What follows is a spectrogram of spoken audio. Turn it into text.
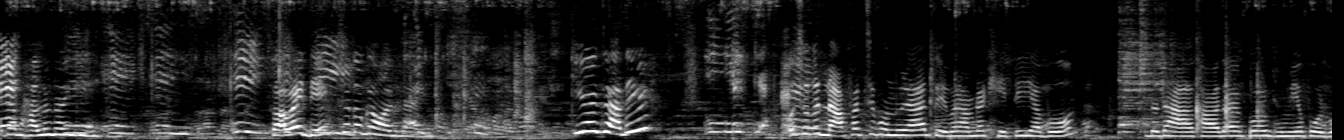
এটা ভালো নয় কি সবাই দেখছে তোকে অনলাইন কি হয়েছে, আদি? ও শুধু লাফাচ্ছে বন্ধুরা, তো এবার আমরা খেতে যাব। ধা- খাওয়া দাওয়ার পর ঘুমিয়ে পড়ব।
